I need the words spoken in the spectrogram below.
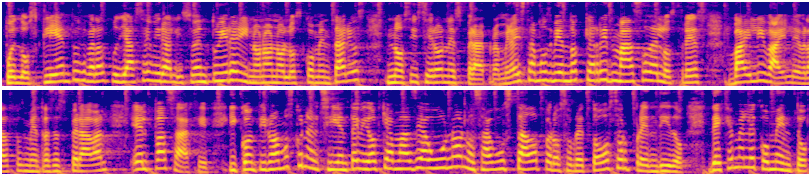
pues los clientes, ¿verdad? Pues ya se viralizó en Twitter y no, no, no, los comentarios nos hicieron esperar. Pero mira, ahí estamos viendo qué ritmazo de los tres baile y baile, ¿verdad? Pues mientras esperaban el pasaje. Y continuamos con el siguiente video que a más de a uno nos ha gustado, pero sobre todo sorprendido. Déjeme le comento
